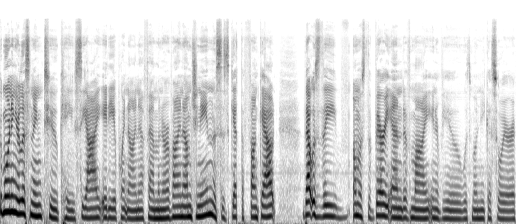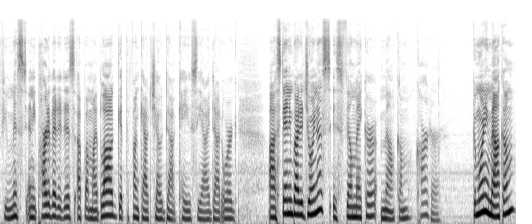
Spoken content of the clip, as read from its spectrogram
Good morning. You're listening to KUCI 88.9 FM in Irvine. I'm Janine. This is Get the Funk Out. That was the almost the very end of my interview with Monica Sawyer. If you missed any part of it, it is up on my blog, getthefunkoutshow.kuci.org. Uh, standing by to join us is filmmaker Malcolm Carter. Good morning, Malcolm.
